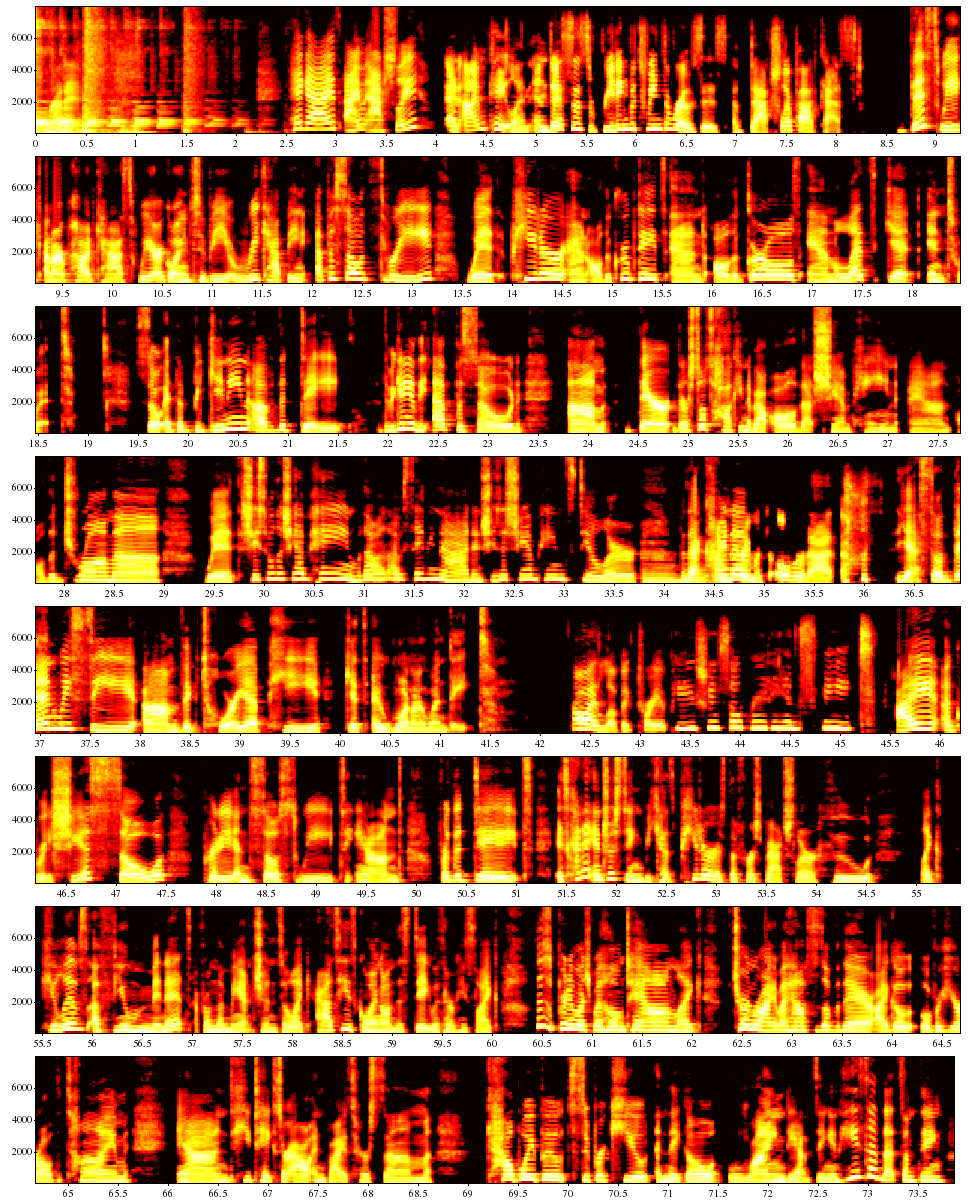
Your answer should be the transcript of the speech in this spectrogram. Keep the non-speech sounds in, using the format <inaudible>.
am ready. Hey guys, I'm Ashley. And I'm Caitlin, and this is Reading Between the Roses, a Bachelor podcast. This week on our podcast, we are going to be recapping episode three with Peter and all the group dates and all the girls, and let's get into it. So, at the beginning of the date, at the beginning of the episode, um, they're they're still talking about all of that champagne and all the drama with she stole the champagne without I was saving that and she's a champagne stealer. Mm-hmm. But that kind I'm of pretty much over that. <laughs> yeah. So then we see um, Victoria P gets a one-on-one date. oh, I love Victoria P. She's so pretty and sweet. I agree. She is so pretty and so sweet. And for the date, it's kind of interesting because Peter is the first bachelor who, like, he lives a few minutes from the mansion. So, like, as he's going on this date with her, he's like, This is pretty much my hometown. Like, turn right, my house is over there. I go over here all the time. And he takes her out and buys her some cowboy boots, super cute. And they go line dancing. And he said that's something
